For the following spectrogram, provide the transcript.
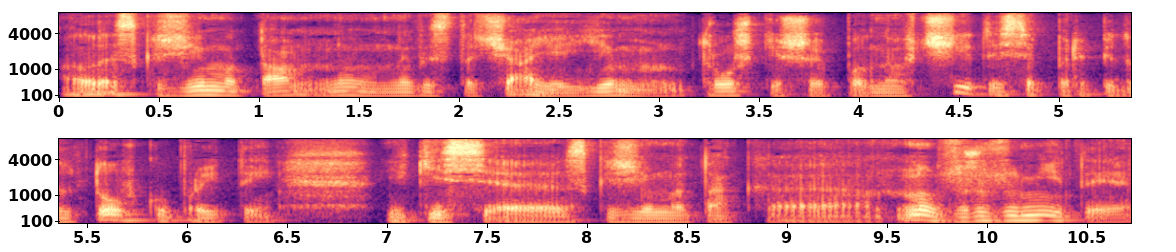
Але, скажімо, там ну, не вистачає їм трошки ще понавчитися, перепідготовку пройти, якісь, е, скажімо так, е, ну, зрозуміти.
